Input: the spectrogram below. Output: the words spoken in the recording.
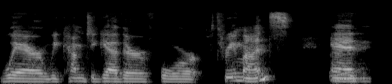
where we come together for three months and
